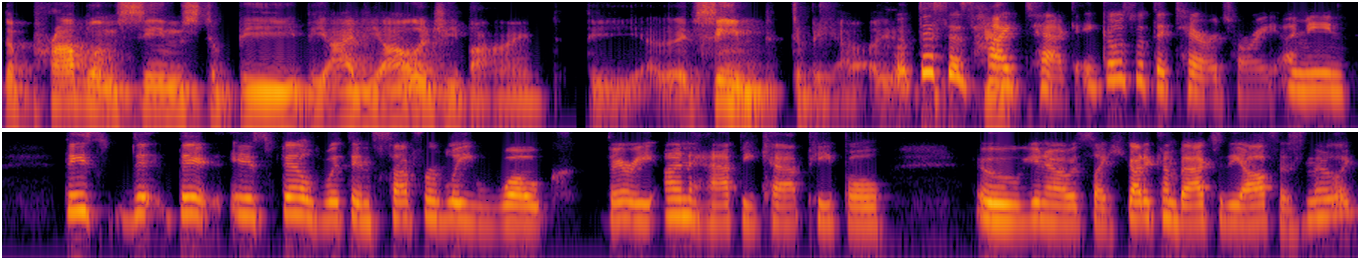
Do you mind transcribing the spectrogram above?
the problem seems to be the ideology behind the it seemed to be uh, well this is high tech. It goes with the territory. I mean these th- there is filled with insufferably woke very unhappy cat people who you know it's like you got to come back to the office. And they're like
